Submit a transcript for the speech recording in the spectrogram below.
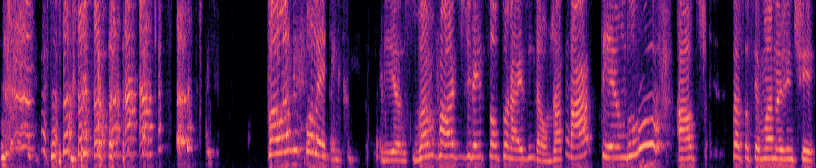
Falando em polêmica, vamos falar de direitos autorais, então. Já está tendo altos. Essa semana a gente,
